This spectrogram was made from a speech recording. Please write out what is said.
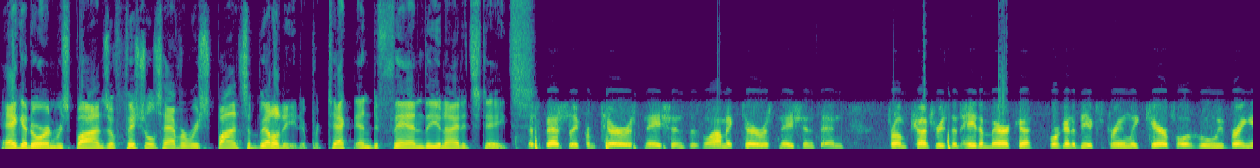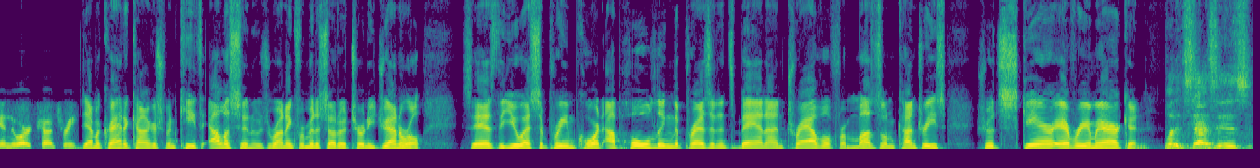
Hagedorn responds officials have a responsibility to protect and defend the United States. Especially from terrorist nations, Islamic terrorist nations, and from countries that hate America. We're going to be extremely careful of who we bring into our country. Democratic Congressman Keith Ellison, who's running for Minnesota Attorney General, says the U.S. Supreme Court upholding the president's ban on travel from Muslim countries should scare every American. What it says is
